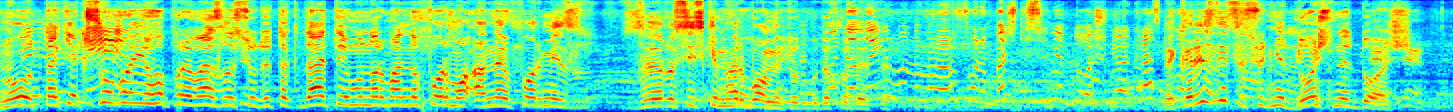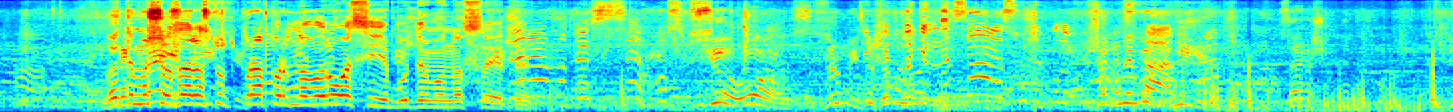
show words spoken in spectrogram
Ну так якщо ви його привезли сюди, так дайте йому нормальну форму, а не в формі з, з російським гербом він тут буде Ми дали ходити. йому номер форми. Бачите, сьогодні дощ. У нього якраз Та яка була різниця сьогодні дощ, не дощ? Ви ми що зараз тут прапор Новоросії будемо носити. Беремо то й все, господи. Все, о, зроби, Тільки потім не зараз уже, коли щоб не ви- Ні, зараз щоб не виходить. Так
